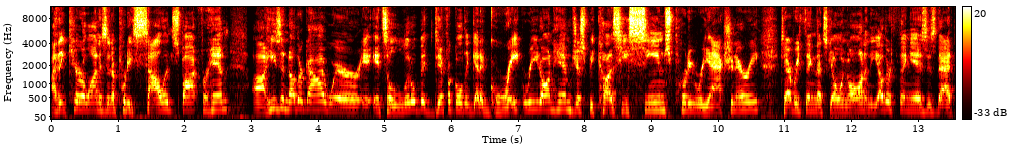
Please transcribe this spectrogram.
I think Carolina's in a pretty solid spot for him. Uh, he's another guy where it's a little bit difficult to get a great read on him just because he seems pretty reactionary to everything that's going on. And the other thing is, is that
